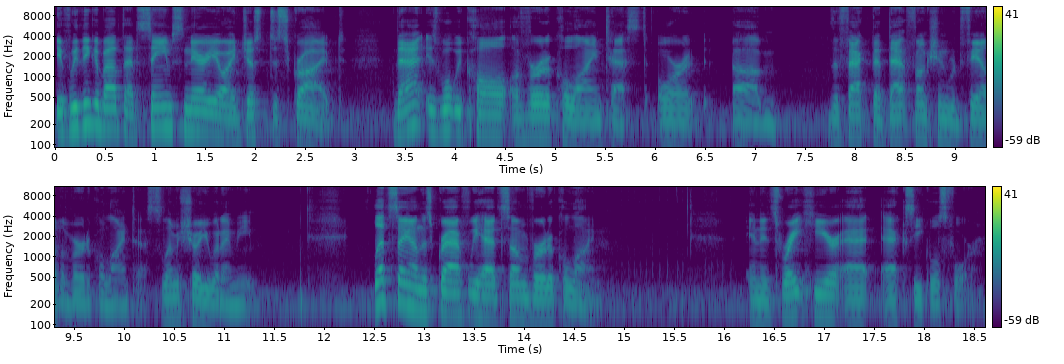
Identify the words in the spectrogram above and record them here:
If we think about that same scenario I just described, that is what we call a vertical line test, or um, the fact that that function would fail the vertical line test. So let me show you what I mean. Let's say on this graph we had some vertical line, and it's right here at x equals 4.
